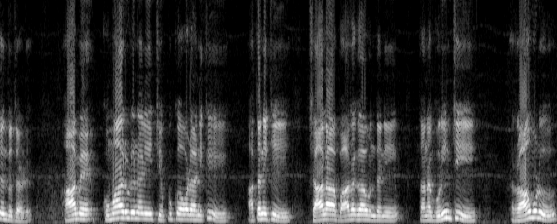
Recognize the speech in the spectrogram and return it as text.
చెందుతాడు. ఆమె కుమారుడినని చెప్పుకోవడానికి అతనికి చాలా బాధగా ఉందని తన గురించి రాముడు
